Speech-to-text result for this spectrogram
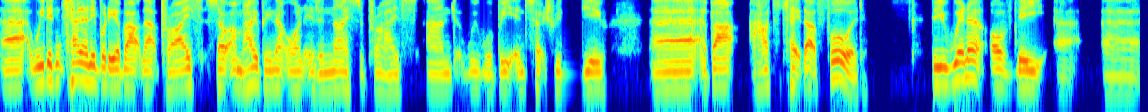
Uh, we didn't tell anybody about that prize, so I'm hoping that one is a nice surprise and we will be in touch with you uh, about how to take that forward. The winner of the uh, uh,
